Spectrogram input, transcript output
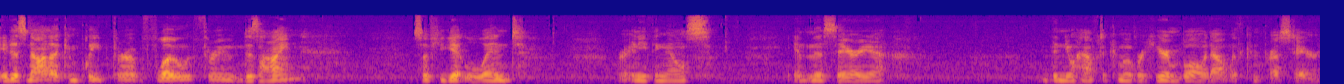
It is not a complete flow through design, so if you get lint or anything else in this area, then you'll have to come over here and blow it out with compressed air.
